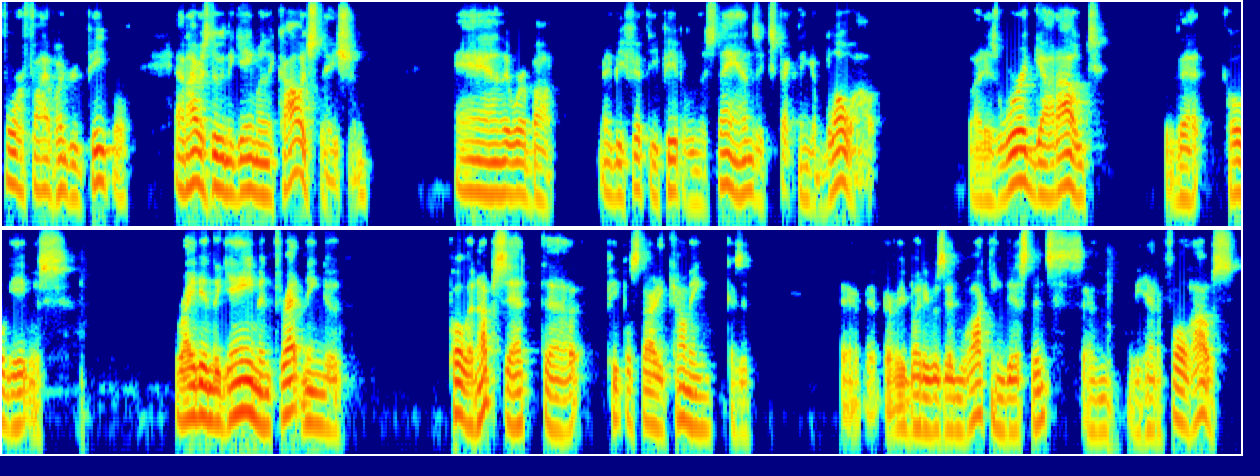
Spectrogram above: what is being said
four or 500 people. And I was doing the game on the college station and there were about maybe 50 people in the stands expecting a blowout. But as word got out that Colgate was right in the game and threatening to pull an upset, uh, people started coming because everybody was in walking distance, and we had a full house.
